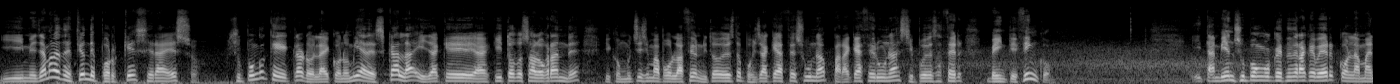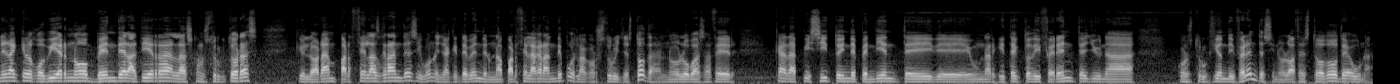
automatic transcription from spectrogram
y me llama la atención de por qué será eso. Supongo que, claro, la economía de escala, y ya que aquí todo es a lo grande, y con muchísima población y todo esto, pues ya que haces una, ¿para qué hacer una si puedes hacer 25? Y también supongo que tendrá que ver con la manera en que el gobierno vende la tierra a las constructoras, que lo harán parcelas grandes y bueno, ya que te venden una parcela grande, pues la construyes toda. No lo vas a hacer cada pisito independiente y de un arquitecto diferente y una construcción diferente, sino lo haces todo de una.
